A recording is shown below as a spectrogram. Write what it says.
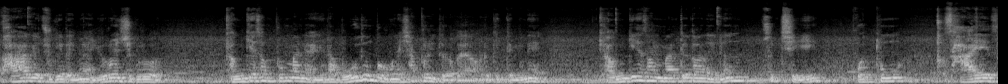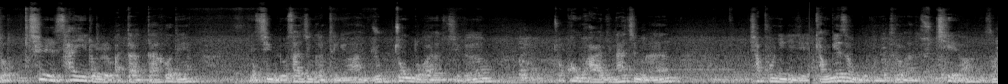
과하게 주게 되면 이런 식으로 경계선뿐만이 아니라 모든 부분에 샤픈이 들어가요. 그렇기 때문에 경계선만 뜯어내는 수치 보통 4에서 7 사이를 왔다 갔다 하거든요. 지금 요 사진 같은 경우 한 6 정도가 지금 조금 과하긴 하지만 샤폰이 이제 경계선 부분에 들어가는 수치예요. 그래서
